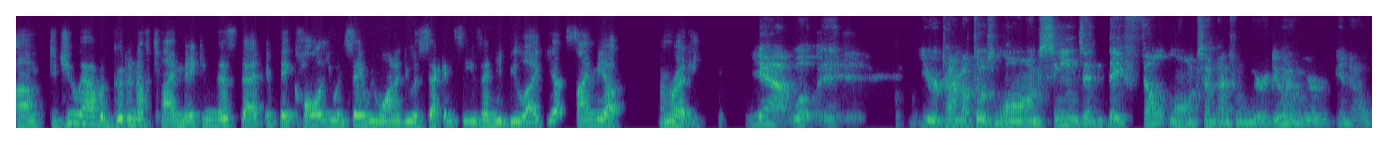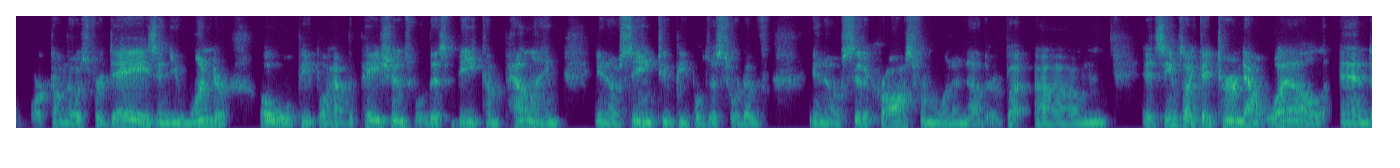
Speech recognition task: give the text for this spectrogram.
um, did you have a good enough time making this that if they call you and say we want to do a second season, you'd be like, "Yeah, sign me up. I'm ready." Yeah, well, you were talking about those long scenes, and they felt long sometimes when we were doing. We were, you know, worked on those for days, and you wonder, oh, will people have the patience? Will this be compelling? You know, seeing two people just sort of, you know, sit across from one another. But um, it seems like they turned out well, and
